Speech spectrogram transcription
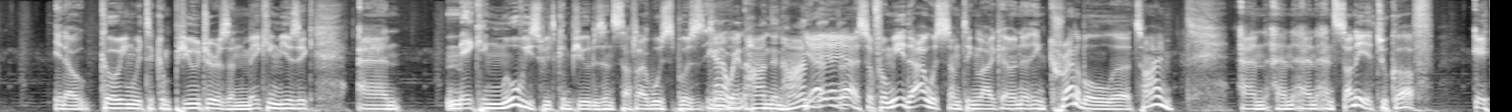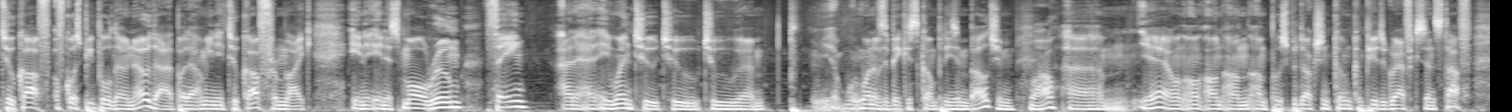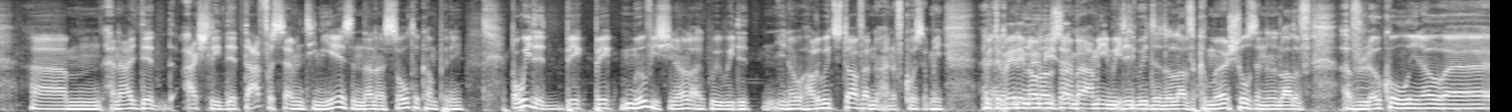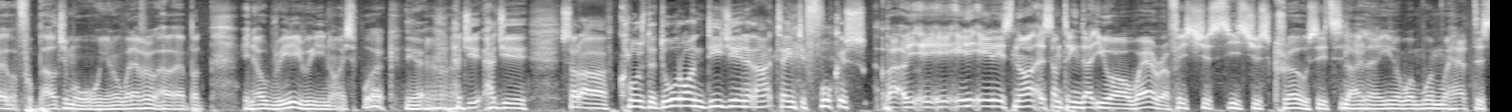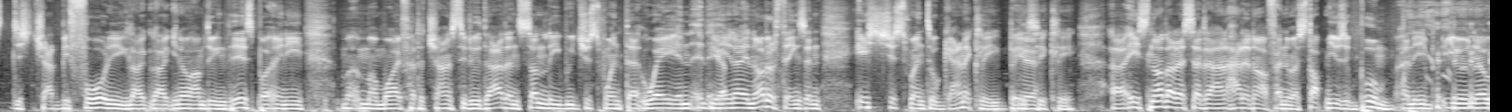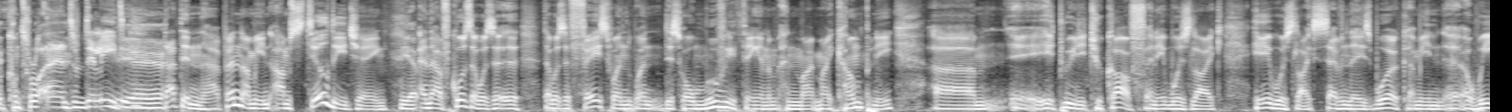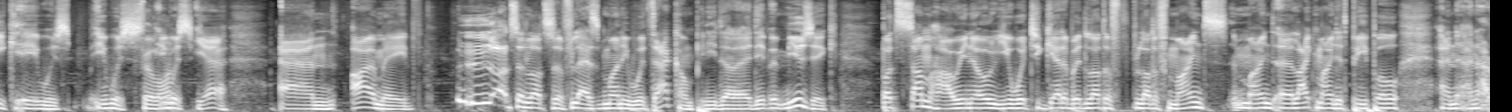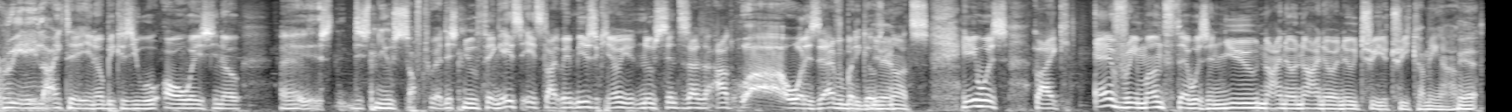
you know going with the computers and making music and making movies with computers and stuff like was was Kind of went hand in hand. yeah, yeah, yeah. it? So for me, that was something like an incredible uh, time, and and and and suddenly it took off. It took off. Of course, people don't know that, but I mean, it took off from like in in a small room thing, and and it went to to to. Um, one of the biggest companies in Belgium. Wow. Um, yeah, on on on, on post production, com- computer graphics and stuff. Um, and I did actually did that for 17 years, and then I sold the company. But we did big big movies, you know, like we, we did you know Hollywood stuff, and, and of course I mean, With the uh, very not movies time, but I mean we did we did a lot of commercials and a lot of of local, you know, uh, for Belgium or you know whatever. Uh, but you know, really really nice work. Yeah. Had you had you sort of closed the door on DJing at that time to focus? But it, it, it is not something that you are aware of. It's just it's just gross. It's like uh, you know when, when we had this this chat before, you like like you know I'm doing this, but mean my, my wife had a chance to do that, and suddenly we just went that way, and, and Yep. you know and other things, and it just went organically. Basically, uh, it's not that I said I had enough and I stopped music, boom, and it, you know control enter delete. Yeah, yeah. That didn't happen. I mean I'm still DJing, Yep. and of course there was a there was a phase when when this whole movie thing and, and my, my company um, it really took off and it was like it was like seven days work i mean a a week it was it was it was yeah and i made lots and lots of less money with that company that i did with music but somehow you know you were together with a lot of lot of minds mind uh, like-minded people and and i really liked it you know because you were always you know uh, this new software, this new thing. It's it's like with music, you know, you- new synthesizer out. Wow, what is that? Everybody goes Yeah. nuts. It was like every month there was a new 909 or a new 303 coming out. Yeah.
